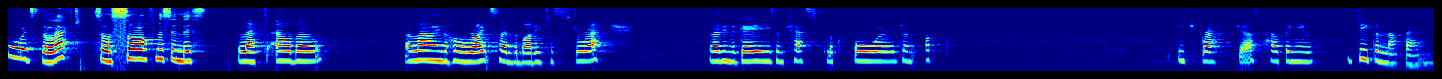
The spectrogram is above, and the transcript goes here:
towards the left. So a softness in this left elbow, allowing the whole right side of the body to stretch, letting the gaze and chest look forward and up. Each breath just helping you deepen that bend.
